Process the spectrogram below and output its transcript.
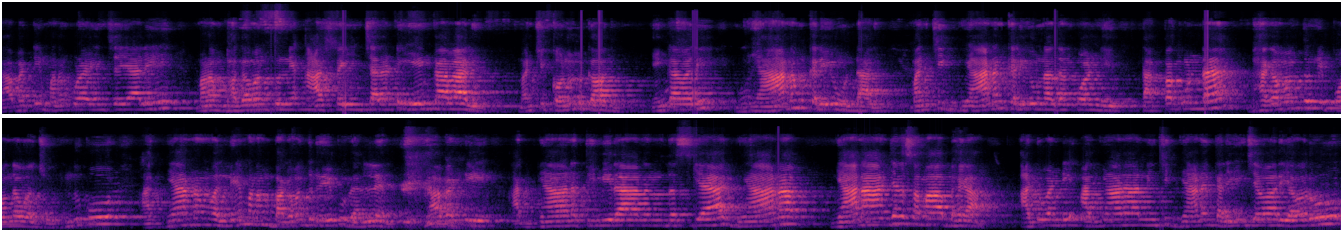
కాబట్టి మనం కూడా ఏం చేయాలి? మనం భగవంతుణ్ణి ఆశ్రయించాలంటే ఏం కావాలి? మంచి కనులు కాదు. ఏం కావాలి? జ్ఞానం కలిగి ఉండాలి. మంచి జ్ఞానం కలిగి ఉన్నదనుకోండి తప్పకుండా భగవంతుణ్ణి పొందవచ్చు. ఎందుకు? అజ్ఞానం వల్లే మనం భగవంతుడు రేపు వెళ్ళలేము కాబట్టి అజ్ఞాన తిమిరానందస్య జ్ఞాన జ్ఞానాంజన సమాభయ. అటువంటి అజ్ఞానాన్ని నుంచి జ్ఞానం కలిగించేవారు ఎవరు?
